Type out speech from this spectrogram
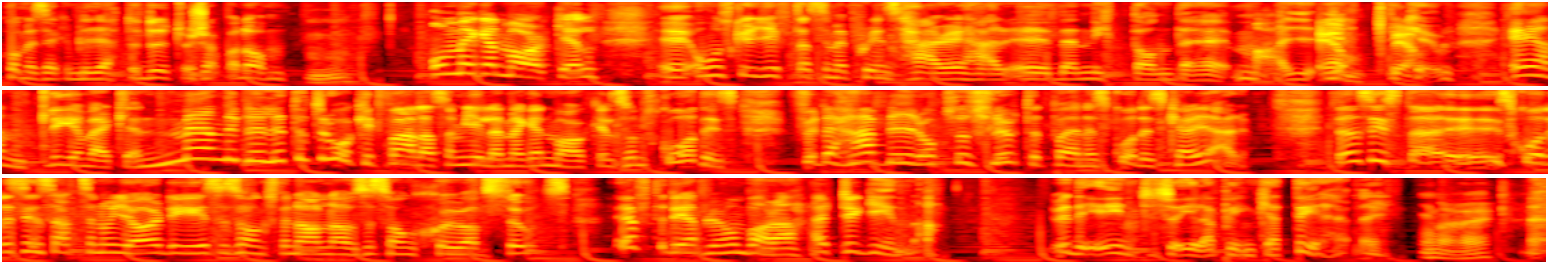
Kommer säkert bli jättedyrt att köpa dem. Och Meghan Markle, eh, hon ska ju gifta sig med prins Harry här eh, den 19 maj. Äntligen. Jättekul. Äntligen verkligen. Men det blir lite tråkigt för alla som gillar Meghan Markle som skådis. För det här blir också slutet på hennes skådiskarriär. Den sista eh, skådisinsatsen hon gör det är säsongsfinalen av säsong 7 av Suits. Efter det blir hon bara hertiginna. Men Det är inte så illa pinkat det heller. Nej.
